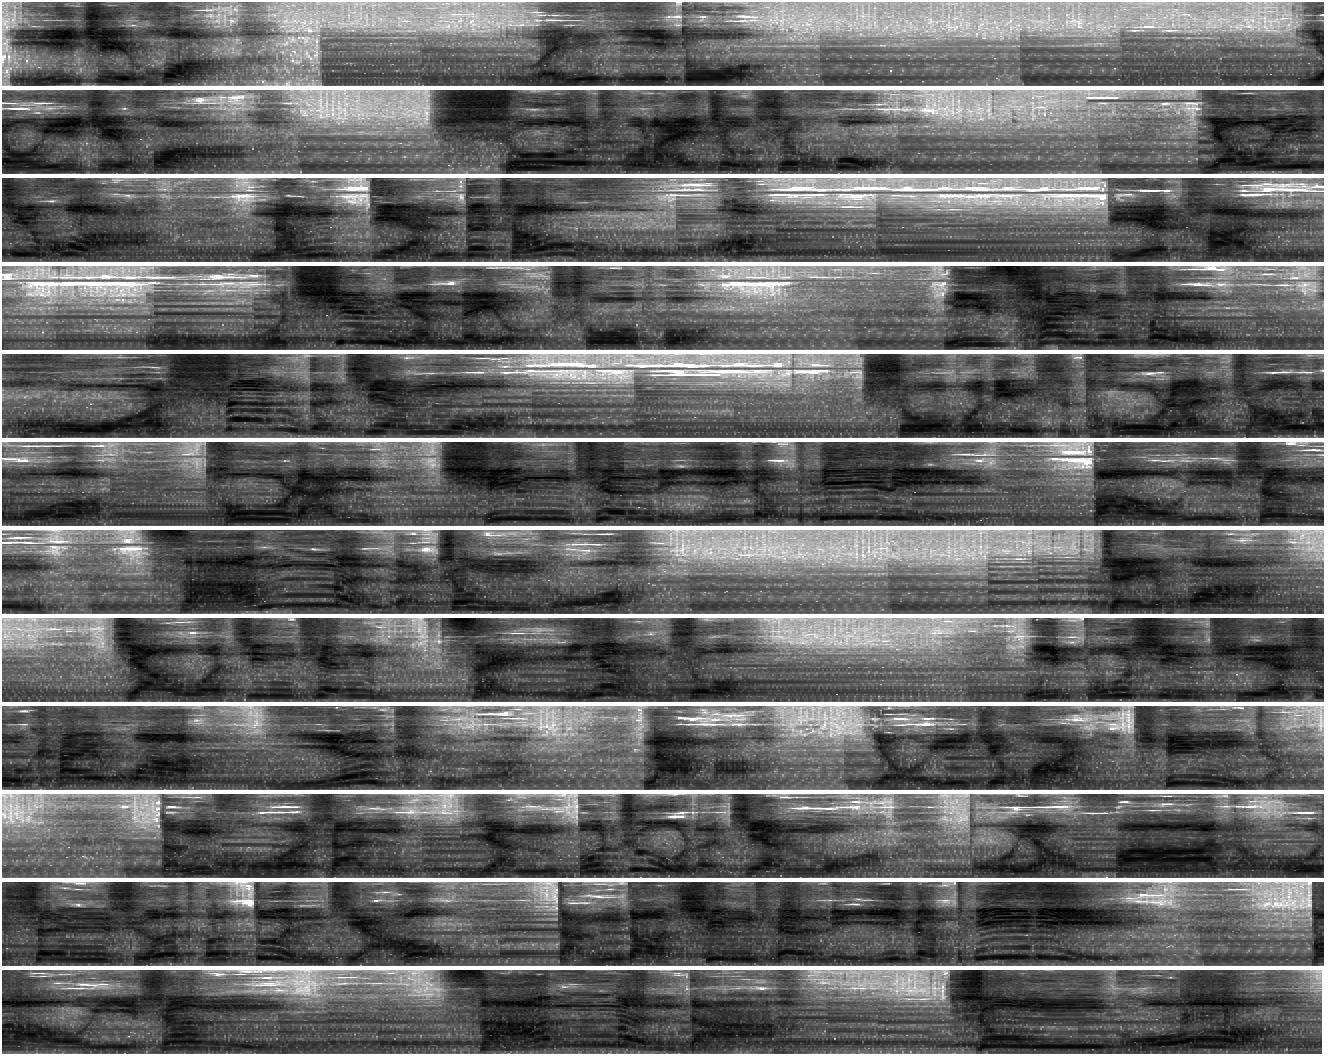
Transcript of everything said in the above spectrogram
一句话，闻一多。有一句话，说出来就是祸；有一句话，能点得着火。别看五千年没有说破，你猜得透火山的缄默？说不定是突然着了魔，突然青天里一个霹雳。报一声，咱们的中国。这话叫我今天怎样说？你不信铁树开花也可。那么有一句话你听着：等火山忍不住了缄默，不要发抖伸舌头顿脚，等到青天里一个霹雳，报一声，咱们的。中国。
